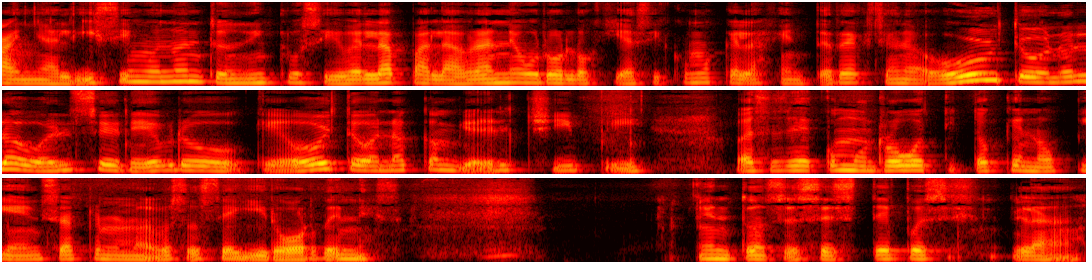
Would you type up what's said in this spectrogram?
pañalísimo, ¿no? Entonces inclusive la palabra neurología, así como que la gente reacciona, ¡ay, te van a lavar el cerebro! que hoy te van a cambiar el chip! Y vas a ser como un robotito que no piensa, que nomás vas a seguir órdenes. Entonces, este, pues, la,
